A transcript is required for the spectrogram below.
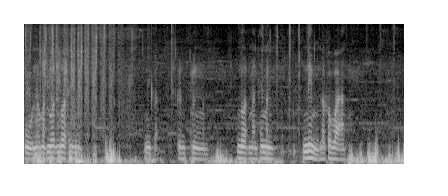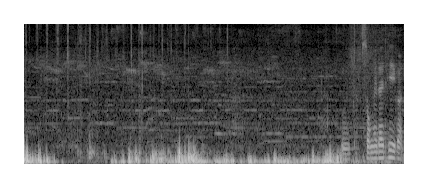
ปูนแล้ วมันวดให้มันนี่ก่อนกลึงกลึงมันนวดมันให้มันนิ่มแล้วก็วาง จัดทรงให้ได้ที่ก่อน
